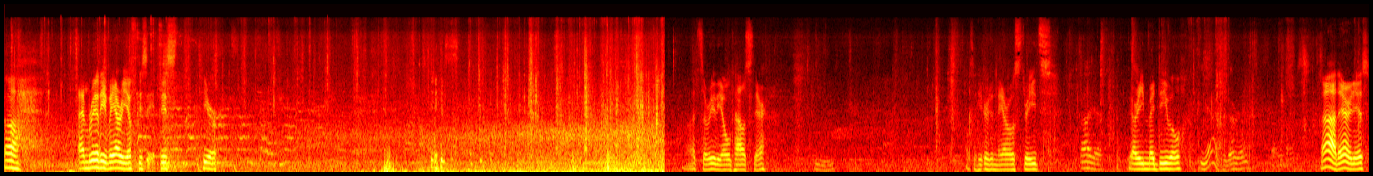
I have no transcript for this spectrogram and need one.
Oh, I'm really wary of this this here. Yes. That's a really old house there. Also here the narrow streets, Oh yeah. very medieval. Yeah, it's very old. Ah, there it is.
